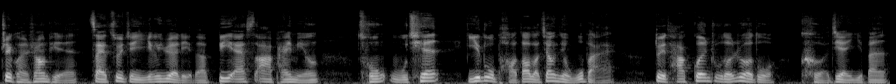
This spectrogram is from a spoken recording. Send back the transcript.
这款商品在最近一个月里的 BSR 排名从五千一路跑到了将近五百，对它关注的热度。可见一斑。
